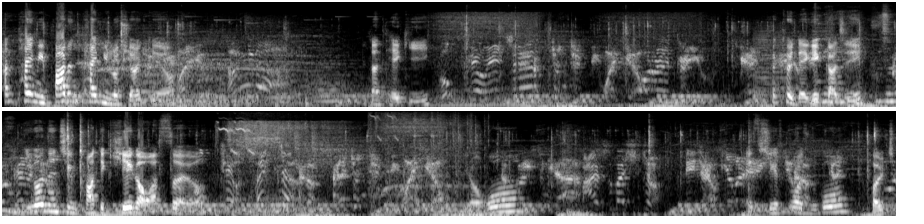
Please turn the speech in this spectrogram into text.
한 타이밍 빠른 타이밍 러시 할게요. 일단 대기. 팩토리 4개까지. 부족합니다. 이거는 지금 저한테 기회가 왔어요. 이러고. SC게 쏘아주고 벌쳐.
